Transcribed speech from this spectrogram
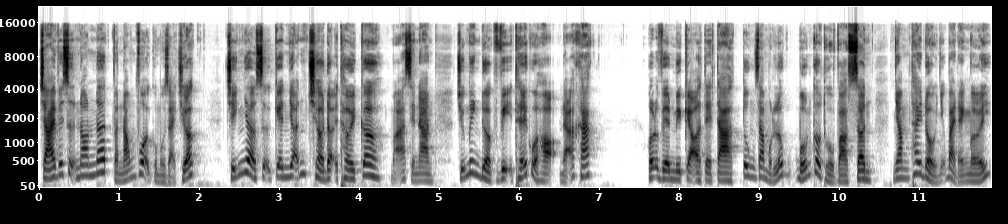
trái với sự non nớt và nóng vội của mùa giải trước, chính nhờ sự kiên nhẫn chờ đợi thời cơ mà Arsenal chứng minh được vị thế của họ đã khác. Huấn luyện viên Mikel Arteta tung ra một lúc bốn cầu thủ vào sân nhằm thay đổi những bài đánh mới.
